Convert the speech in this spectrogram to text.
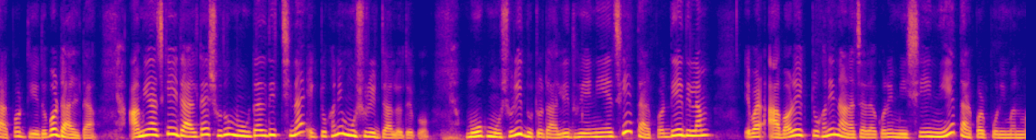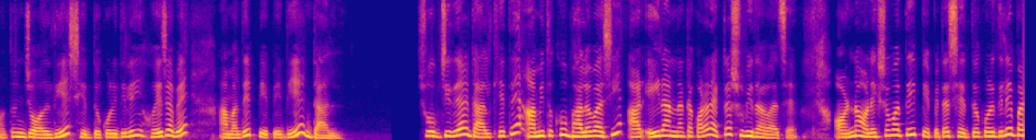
তারপর দিয়ে দেবো ডালটা। আমি আজকে এই ডালটায় শুধু মুগ ডাল দিচ্ছি না, একটুখানি মুসুরির ডালও দেবো। মুগ, মুসুরি দুটো ডালই ধুয়ে নিয়েছি, তারপর দিয়ে দিলাম। এবার আবারও একটুখানি নাড়াচাড়া করে মিশিয়ে নিয়ে তারপর পরিমাণ মতন জল দিয়ে সেদ্ধ করে দিলেই হয়ে যাবে আমাদের পেঁপে দিয়ে ডাল। সবজি দেওয়া ডাল খেতে আমি তো খুব ভালোবাসি আর এই রান্নাটা করার একটা সুবিধাও আছে। অর্ণা অনেক সময়তেই পেঁপেটা সেদ্ধ করে দিলে বা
